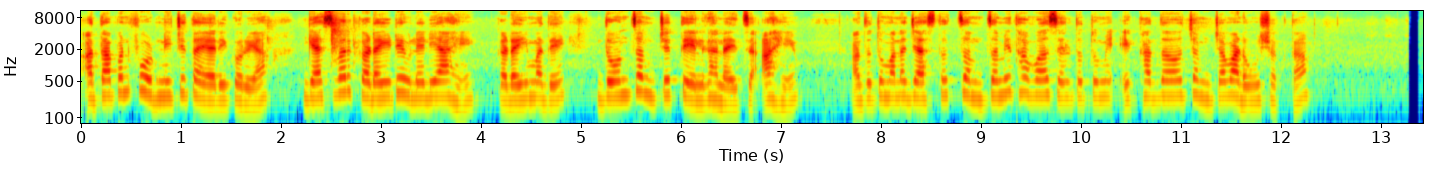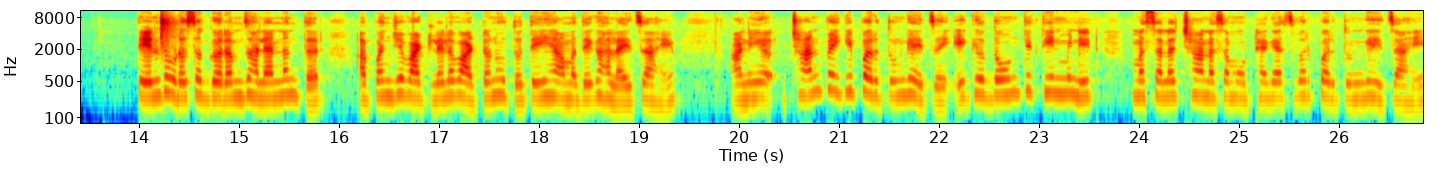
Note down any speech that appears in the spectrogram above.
आता आपण फोडणीची तयारी करूया. गॅसवर कढई ठेवलेली आहे. कढईमध्ये दोन चमचे तेल घालायचं आहे. आता तुम्हाला जास्त चमचमीत हवं असेल तर तुम्ही एखादं चमचा वाढवू शकता. तेल थोडंसं गरम झाल्यानंतर आपण जे वाटलेलं वाटण होतं ते ह्यामध्ये घालायचं आहे. आणि छानपैकी परतून घ्यायचं आहे. एक दोन ते तीन मिनिट मसाला छान असा मोठ्या गॅसवर परतून घ्यायचा आहे.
